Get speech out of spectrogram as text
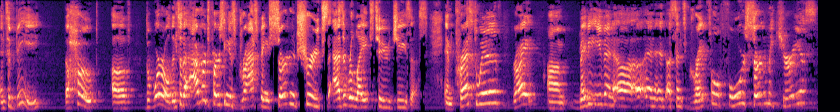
and to be the hope of the world. And so the average person is grasping certain truths as it relates to Jesus. Impressed with, right? Um, maybe even uh, in, in a sense grateful for, certainly curious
